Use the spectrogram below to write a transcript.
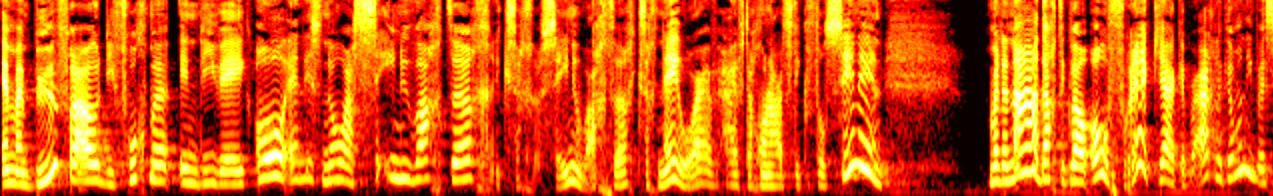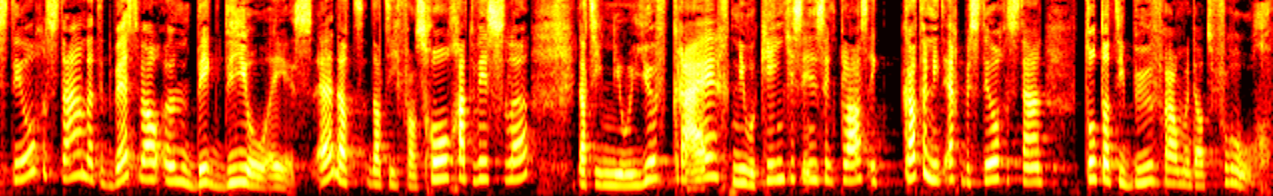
En mijn buurvrouw die vroeg me in die week: Oh, en is Noah zenuwachtig? Ik zeg: Zenuwachtig? Ik zeg: Nee hoor, hij heeft daar gewoon hartstikke veel zin in. Maar daarna dacht ik wel: Oh, vrek. Ja, ik heb er eigenlijk helemaal niet bij stilgestaan dat dit best wel een big deal is. Hè? Dat, dat hij van school gaat wisselen, dat hij een nieuwe juf krijgt, nieuwe kindjes in zijn klas. Ik had er niet echt bij stilgestaan totdat die buurvrouw me dat vroeg.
